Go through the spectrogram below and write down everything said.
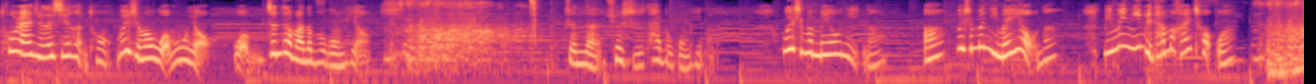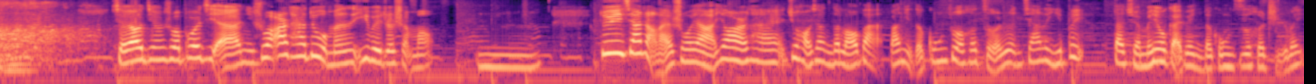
突然觉得心很痛，为什么我木有？我真他妈的不公平！真的，确实太不公平了。为什么没有你呢？啊，为什么你没有呢？明明你比他们还丑啊！小妖精说：“波姐，你说二胎对我们意味着什么？”嗯，对于家长来说呀，要二胎就好像你的老板把你的工作和责任加了一倍，但却没有改变你的工资和职位。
